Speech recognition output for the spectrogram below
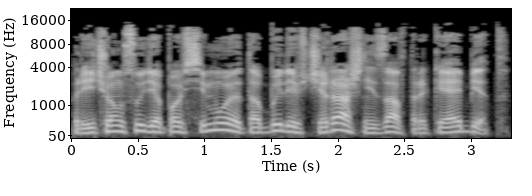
Причем, судя по всему, это были вчерашний завтрак и обед.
